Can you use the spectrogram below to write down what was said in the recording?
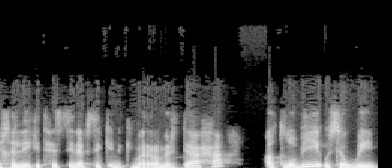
يخليك تحسي نفسك إنك مرة مرتاحة أطلبيه وسويه.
